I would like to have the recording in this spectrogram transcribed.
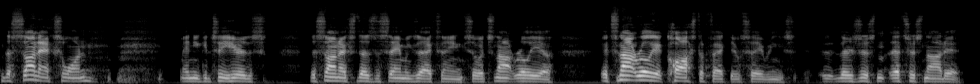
the Sunex one, and you can see here, this, the Sunex does the same exact thing. So it's not really a, it's not really a cost-effective savings. There's just that's just not it.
